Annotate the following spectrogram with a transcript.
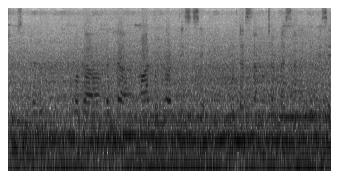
చూసుంటారు. ఒక పెద్ద మార్బుల్ రాడ్ తీసేసి ముట్టేస్తాను చంపేస్తాను అని చెప్పేసి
